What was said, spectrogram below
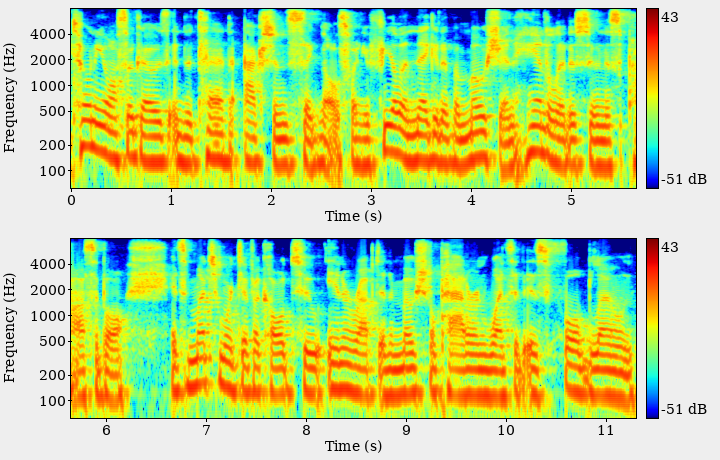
Tony also goes into 10 action signals. When you feel a negative emotion, handle it as soon as possible. It's much more difficult to interrupt an emotional pattern once it is full blown.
